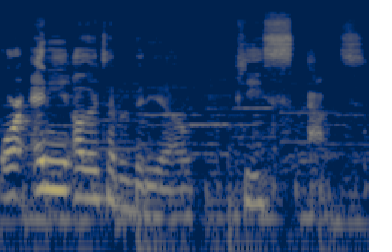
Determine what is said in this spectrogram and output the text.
or any other type of video. Peace out.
